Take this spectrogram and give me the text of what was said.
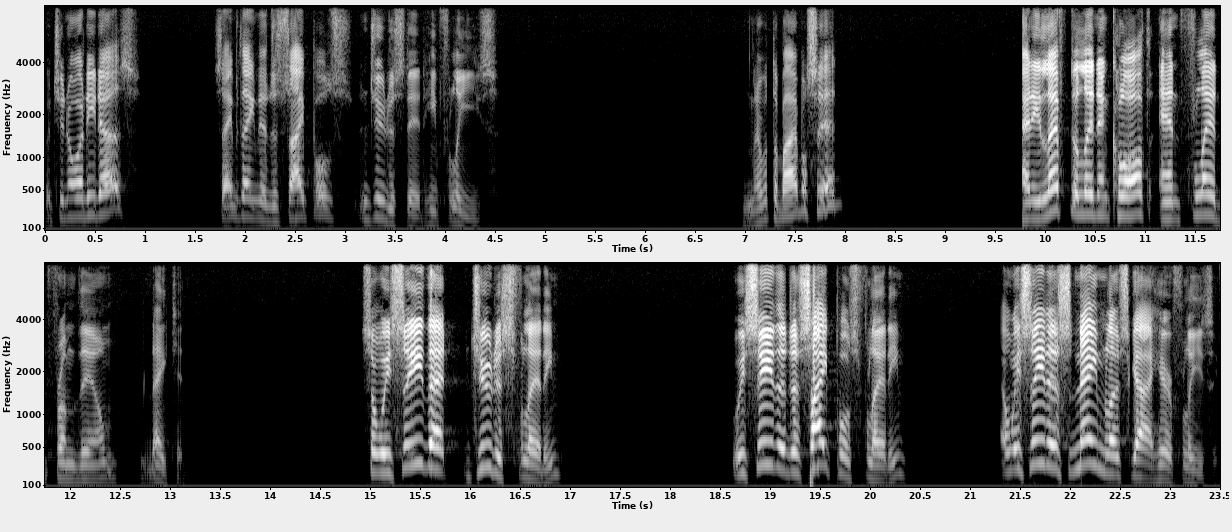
But you know what he does? Same thing the disciples and Judas did. He flees. Isn't that what the Bible said? And he left the linen cloth and fled from them naked. So we see that Judas fled him. We see the disciples fled him. And we see this nameless guy here flees him.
